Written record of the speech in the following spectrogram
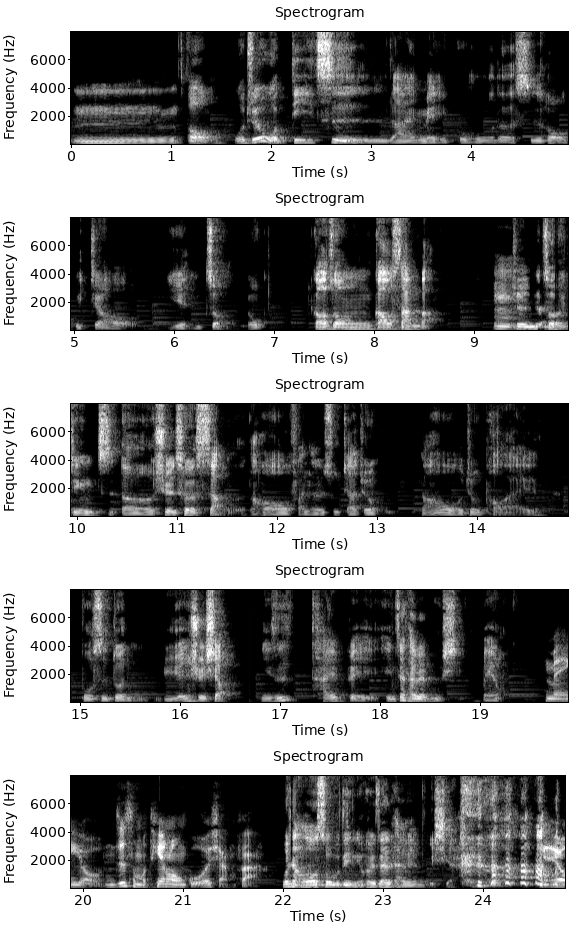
嗯，哦，我觉得我第一次来美国的时候比较严重。我高中高三吧，嗯，就是那时候已经呃学测上了，然后反正暑假就，然后就跑来波士顿语言学校。你是台北？你在台北补习没有？没有。你这什么天龙国的想法？我想说，说不定你会在台北补习啊。没有。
